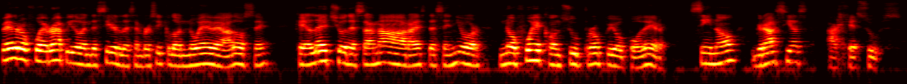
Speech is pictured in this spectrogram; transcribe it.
Pedro fue rápido en decirles en versículo 9 a 12 que el hecho de sanar a este Señor no fue con su propio poder, sino gracias a Jesús.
